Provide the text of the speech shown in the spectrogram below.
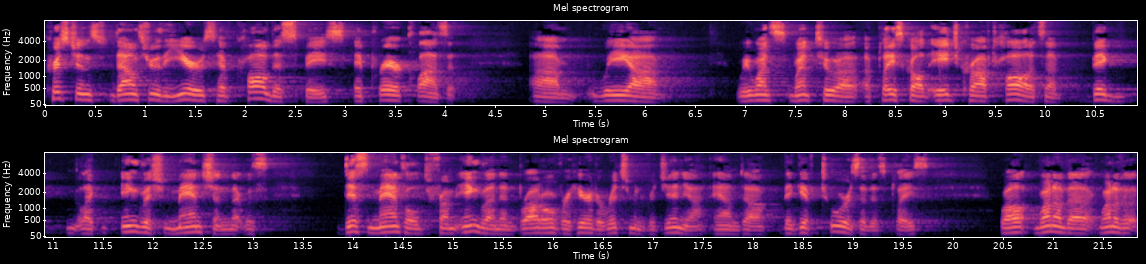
Christians down through the years have called this space a prayer closet. Um, we uh, we once went to a, a, place called Agecroft Hall. It's a big, like English mansion that was dismantled from England and brought over here to Richmond, Virginia, and uh, they give tours of this place. Well, one of the one of the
